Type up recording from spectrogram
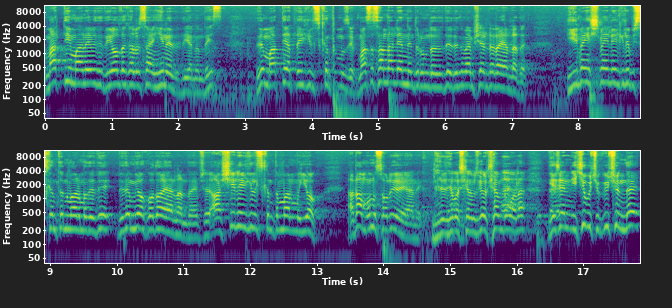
Maddi manevi dedi yolda kalırsan yine dedi yanındayız. Dedim maddiyatla ilgili sıkıntımız yok. Masa sandalyen ne durumda dedi. Dedim hemşeriler ayarladı. Yeme içmeyle ilgili bir sıkıntın var mı dedi. Dedim yok o da ayarlandı hemşire. Aşıyla ilgili sıkıntın var mı? Yok. Adam bunu soruyor yani. Belediye başkanımız Görkem Duman'a gecenin iki buçuk üçünde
